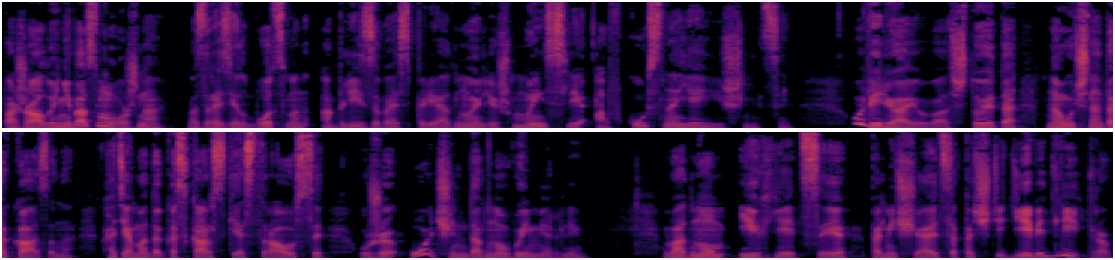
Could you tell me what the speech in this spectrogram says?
пожалуй, невозможно», – возразил Боцман, облизываясь при одной лишь мысли о вкусной яичнице. «Уверяю вас, что это научно доказано, хотя мадагаскарские страусы уже очень давно вымерли. В одном их яйце помещается почти 9 литров,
